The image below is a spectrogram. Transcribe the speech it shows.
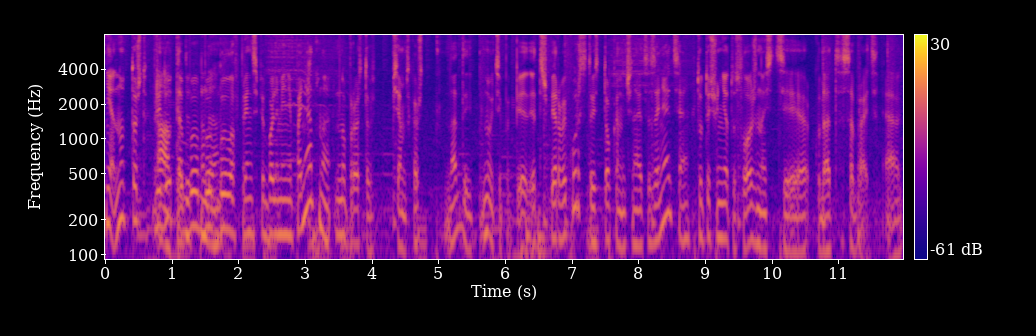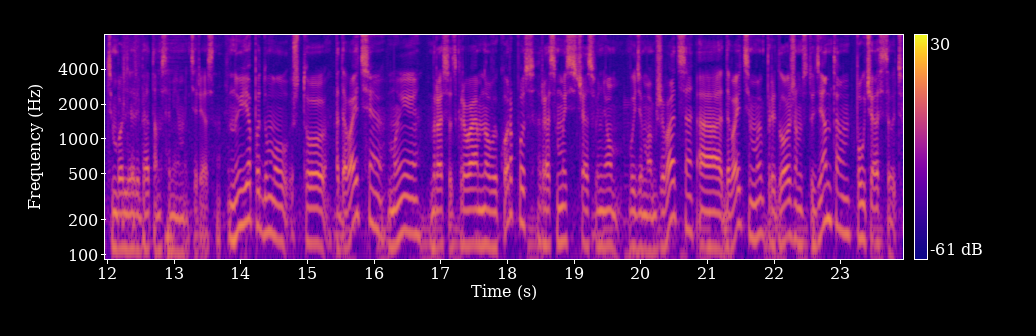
Не, ну то, что придут, а, придут ну, да. было, в принципе, более-менее понятно. Ну, просто всем скажут, надо, ну, типа, это же первый курс, то есть только начинается занятие. Тут еще нету сложности куда-то собрать. А, тем более ребятам самим интересно. Ну, и я подумал, что а давайте мы, раз открываем новый корпус, раз мы сейчас в нем будем обживаться, а давайте мы предложим студентам поучаствовать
